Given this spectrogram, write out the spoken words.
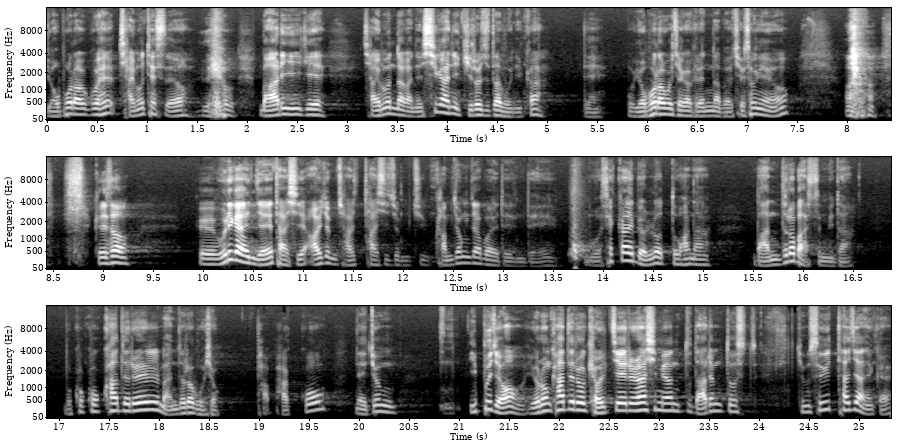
여보라고 해, 잘못했어요. 말이 이게 잘못 나가네. 시간이 길어지다 보니까 네, 뭐 여보라고 제가 그랬나 봐요. 죄송해요. 그래서 그 우리가 이제 다시 아좀 다시 좀 감정 잡아야 되는데 뭐 색깔별로 또 하나 만들어 봤습니다. 뭐 코코 카드를 만들어 보셨 바- 봤고 네좀 이쁘죠. 이런 카드로 결제를 하시면 또 나름 또 좀 스윗하지 않을까요?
